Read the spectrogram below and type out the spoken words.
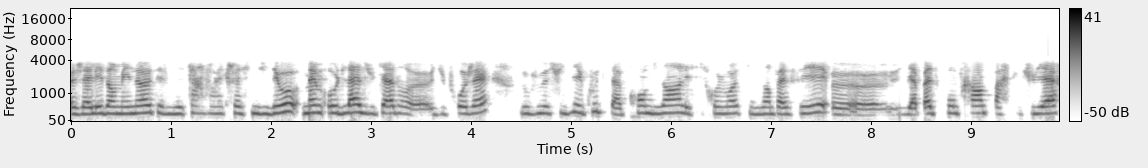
j'allais dans mes notes et je me disais tiens faudrait que je fasse une vidéo même au-delà du cadre euh, du projet. Donc je me suis dit écoute ça prend bien les six premiers mois sont bien passés il n'y a pas de contraintes particulières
